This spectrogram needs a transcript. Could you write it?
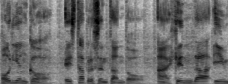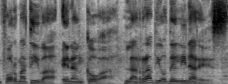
Orienco está presentando Agenda Informativa en Ancoa, la radio de Linares.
